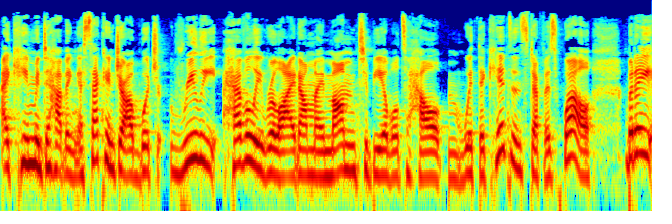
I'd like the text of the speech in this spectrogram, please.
I came into having a second job, which really heavily relied on my mom to be able to help with the kids and stuff as well. But I,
